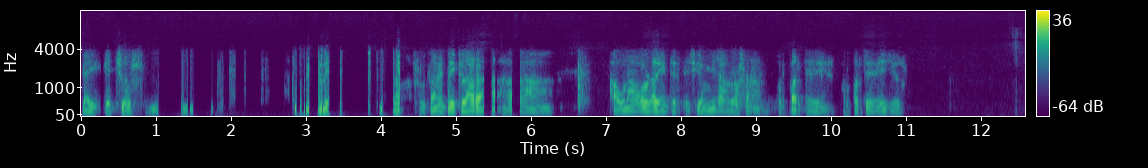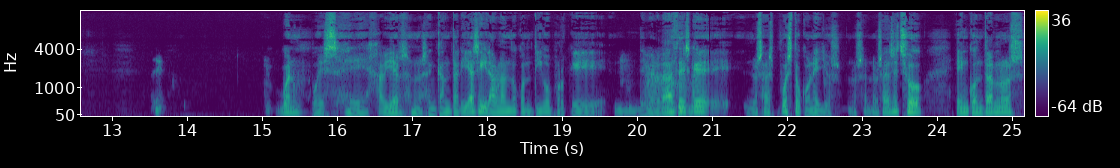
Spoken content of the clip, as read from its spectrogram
hay hechos mmm, absolutamente clara a, una obra de intercesión milagrosa por parte de, por parte de ellos. Bueno, pues eh, Javier, nos encantaría seguir hablando contigo porque de verdad es que nos has puesto con ellos, nos, nos, has hecho encontrarnos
